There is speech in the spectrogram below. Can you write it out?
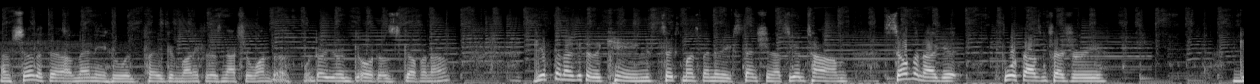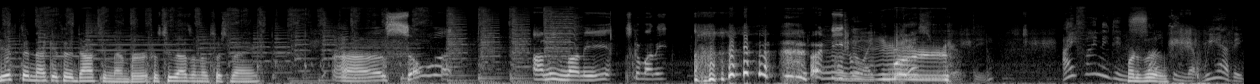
I'm sure that there are many who would pay good money for this natural wonder. What are your orders, Governor? Gift the nugget to the king. Six months the extension. That's a good time. Sell the nugget. 4,000 treasury. Gift the nugget to the dynasty member for 2,000 on Swiss bank. Uh, sell it. I need money. Let's get money. I need although I money. this I find it insulting that we have a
